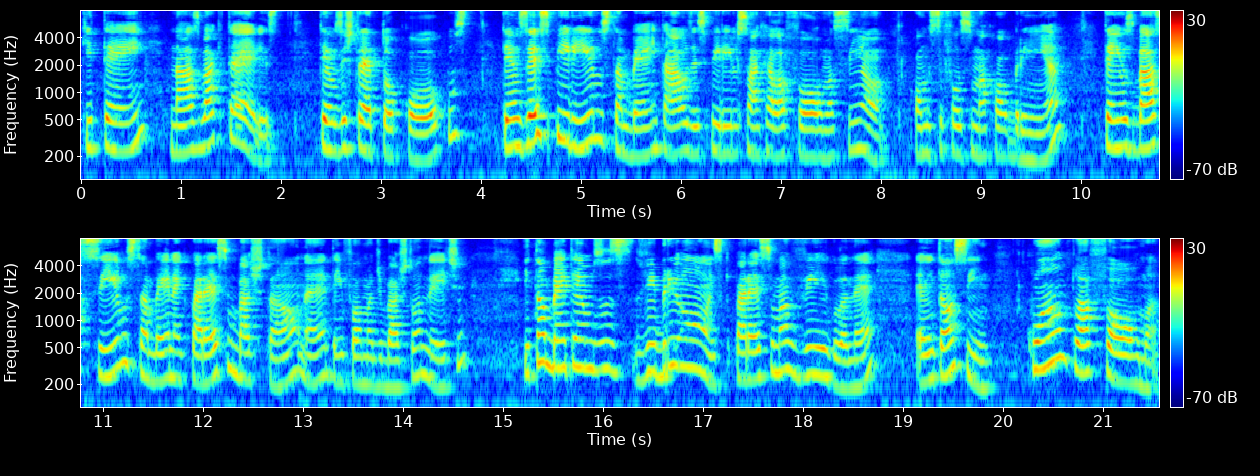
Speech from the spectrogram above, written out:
que tem nas bactérias. Tem os estreptococos, tem os espirilos também, tá? Os espirilos são aquela forma assim, ó, como se fosse uma cobrinha. Tem os bacilos também, né, que parece um bastão, né? Tem forma de bastonete. E também temos os vibriões, que parece uma vírgula, né? É, então, assim, quanto à forma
